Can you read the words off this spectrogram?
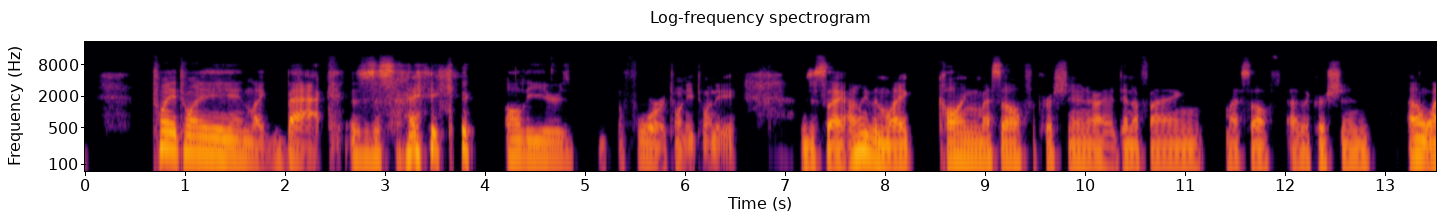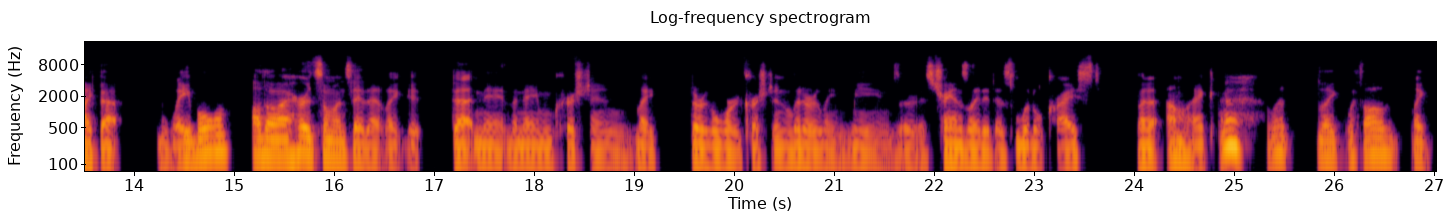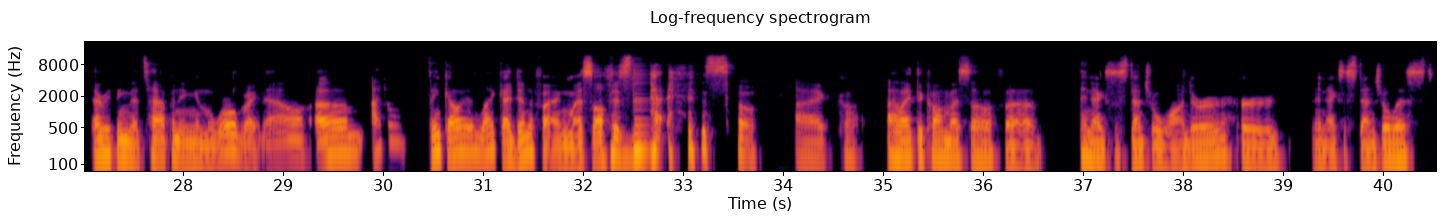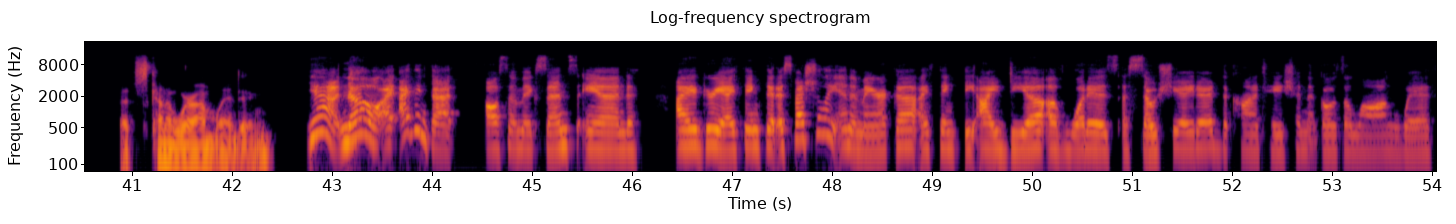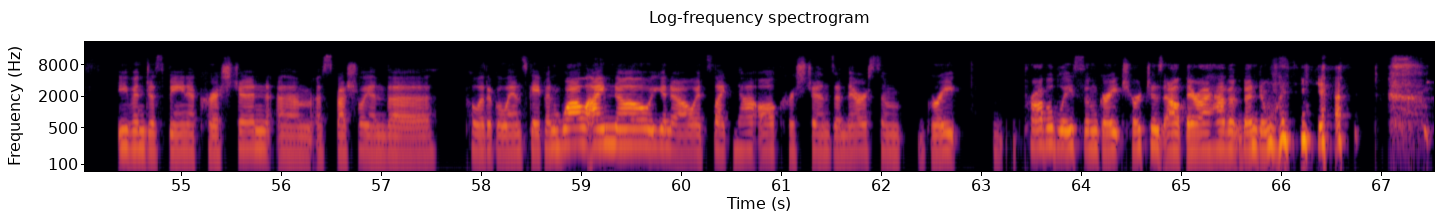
2020 and like back. It's just like all the years before 2020. I'm just like, I don't even like calling myself a Christian or identifying myself as a Christian. I don't like that label. Although I heard someone say that like it that name the name Christian like or the word Christian literally means or is translated as little Christ. But I'm like, eh, what like with all like everything that's happening in the world right now, um, I don't think I like identifying myself as that. so I I like to call myself uh, an existential wanderer or an existentialist. That's kind of where I'm landing. Yeah, no, I, I think that also makes sense. And I agree. I think that, especially in America, I think the idea of what is associated, the connotation that goes along with even just being a Christian, um, especially in the political landscape. And while I know, you know, it's like not all Christians, and there are some great probably some great churches out there. I haven't been to one yet.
